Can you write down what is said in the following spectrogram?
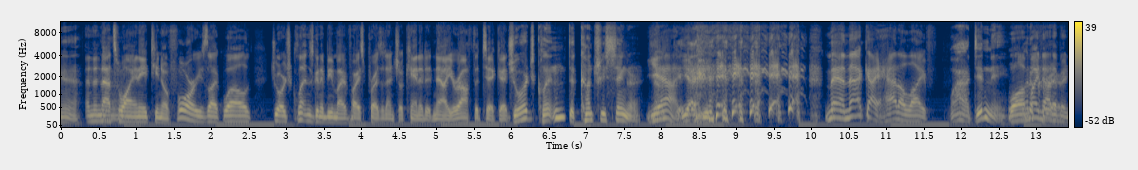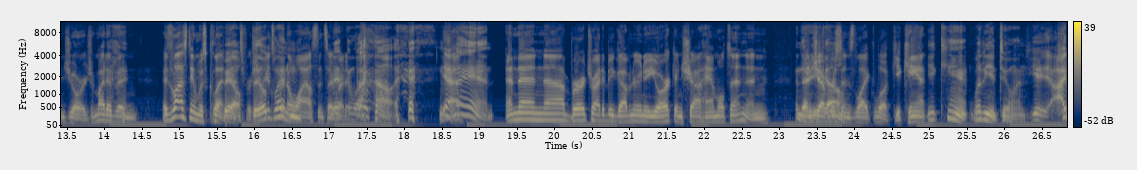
Yeah. And then that's why in 1804 he's like, "Well, George Clinton's going to be my vice presidential candidate now. You're off the ticket." George Clinton, the country singer. Yeah, yeah. Man, that guy had a life. Wow, didn't he? Well, What it a might not have career. been George. It might have been his last name was Clinton. Bill. That's for Bill sure. It's been a while since I read it. Wow. Yeah. Man. And then uh, Burr tried to be governor of New York and shot Hamilton, and, And then you go. Jefferson's like, "Look, you can't." You can't. What are you doing? Yeah, I,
